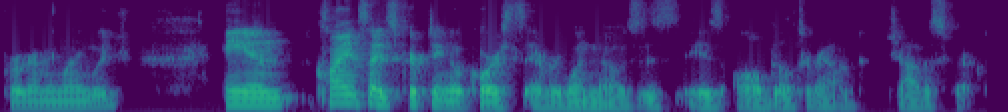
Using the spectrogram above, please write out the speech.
programming language. And client-side scripting, of course, everyone knows is, is all built around JavaScript.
